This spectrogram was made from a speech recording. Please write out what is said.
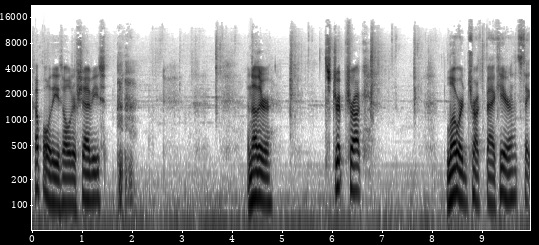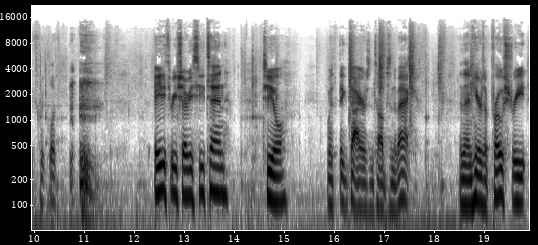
a couple of these older chevys another strip truck lowered truck back here. Let's take a quick look. 83 Chevy C10 teal with big tires and tubs in the back. And then here's a Pro Street.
